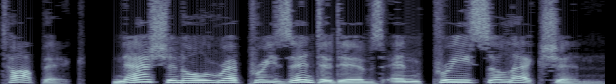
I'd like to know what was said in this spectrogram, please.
Topic: National representatives and pre-selection.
